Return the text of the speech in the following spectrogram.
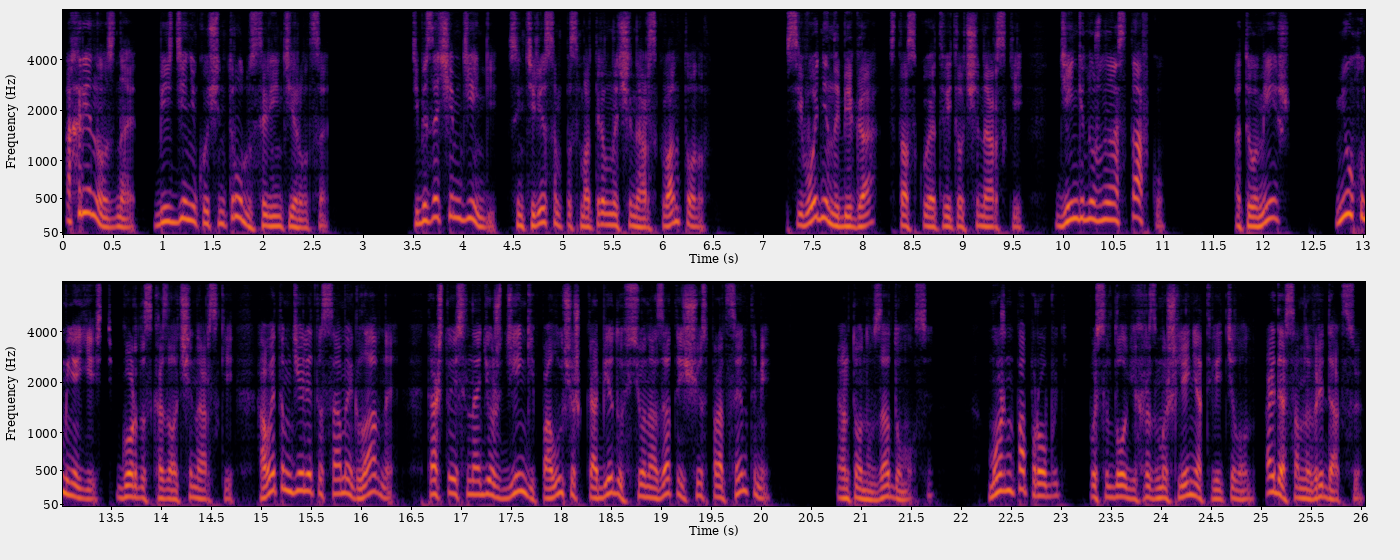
«А хрен его знает. Без денег очень трудно сориентироваться». «Тебе зачем деньги?» — с интересом посмотрел на Чинарского Антонов. «Сегодня на бега», — с тоской ответил Чинарский. «Деньги нужны на ставку». «А ты умеешь?» «Нюх у меня есть», — гордо сказал Чинарский. «А в этом деле это самое главное. Так что если найдешь деньги, получишь к обеду все назад еще с процентами». Антонов задумался. «Можно попробовать», — после долгих размышлений ответил он. «Айда со мной в редакцию».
